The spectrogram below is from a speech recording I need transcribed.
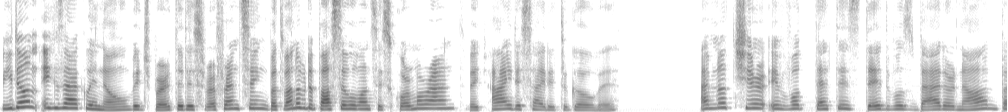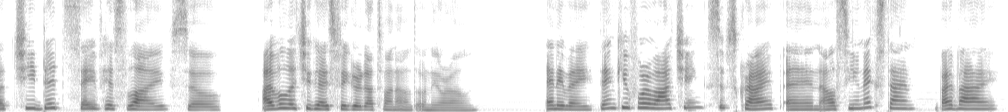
We don't exactly know which bird it is referencing, but one of the possible ones is cormorant, which I decided to go with. I'm not sure if what Thetis did was bad or not, but she did save his life, so I will let you guys figure that one out on your own. Anyway, thank you for watching, subscribe, and I'll see you next time. Bye bye.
